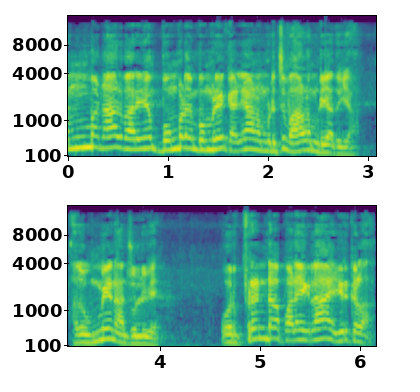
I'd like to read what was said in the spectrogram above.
ரொம்ப நாள் வரையும் பொம்பளையும் பொம்பளையும் கல்யாணம் முடித்து வாழ முடியாதுயா அது உண்மையை நான் சொல்லுவேன். ஒரு ஃப்ரெண்டாக பழகலாம் இருக்கலாம்.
